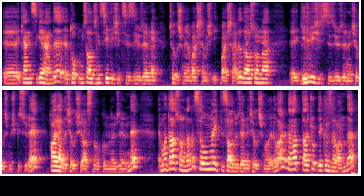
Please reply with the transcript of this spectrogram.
e, kendisi genelde e, toplumsal cinsiyet eşitsizliği üzerine çalışmaya başlamış ilk başlarda. Daha sonra e, gelir eşitsizliği üzerine çalışmış bir süre. Hala da çalışıyor aslında bu konular üzerinde. Ama daha sonradan da savunma iktisadı üzerine çalışmaları var ve hatta çok yakın zamanda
